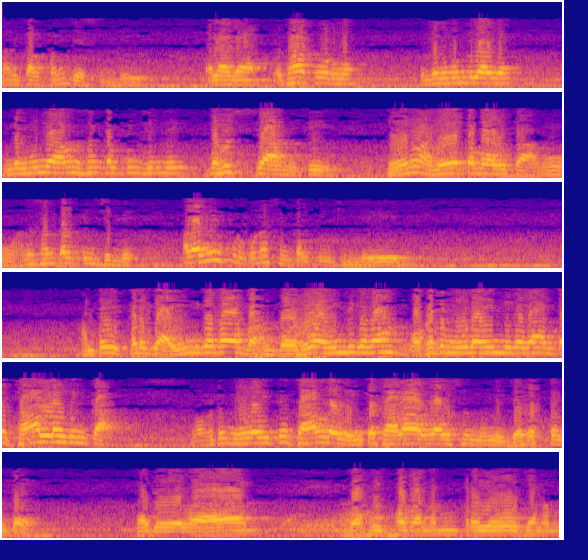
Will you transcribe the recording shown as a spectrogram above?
సంకల్పం చేసింది ఎలాగా యథాపూర్వం ఇంతకు ముందులాగా ఇంతకు ముందు ఏమని సంకల్పించింది బహుశ్యామితి నేను అనేకమవుతాను అని సంకల్పించింది అలాగే ఇప్పుడు కూడా సంకల్పించింది అంటే ఇప్పటికీ అయింది కదా బహు అయింది కదా ఒకటి మూడు అయింది కదా అంటే చాలలేదు ఇంకా ఒకటి మూడు అయితే చాలలేదు ఇంకా చాలా అవ్వాల్సి ఉంది జగత్ అంటే తదేవా బహుభవనం ప్రయోజనం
